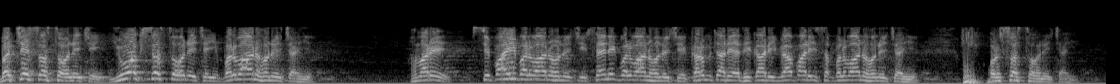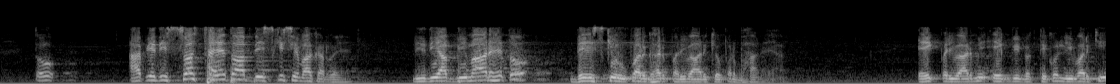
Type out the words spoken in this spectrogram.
बच्चे स्वस्थ होने चाहिए, युवक स्वस्थ होने चाहिए, बलवान होने चाहिए। हमारे सिपाही बलवान होने चाहिए, सैनिक बलवान होने चाहिए, कर्मचारी, अधिकारी, व्यापारी सब बलवान होने चाहिए और स्वस्थ होने चाहिए। तो आप यदि स्वस्थ हैं तो आप देश की सेवा कर रहे हैं। यदि आप बीमार हैं तो देश के ऊपर, घर परिवार के ऊपर भार है आप। एक परिवार में एक भी व्यक्ति को लीवर की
